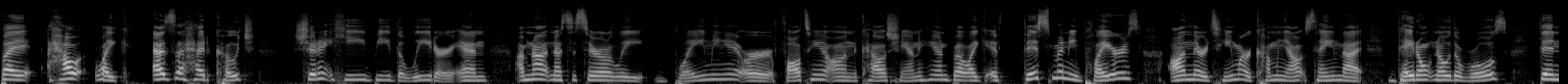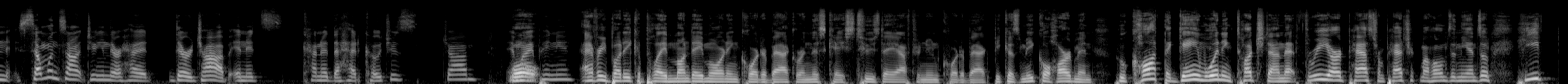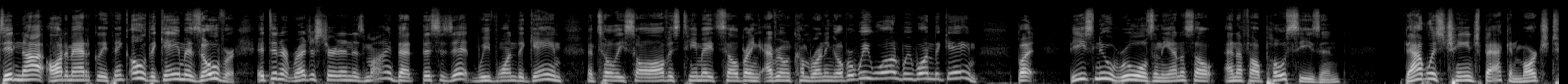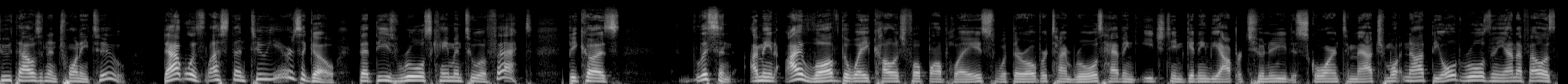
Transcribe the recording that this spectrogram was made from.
But how, like, as a head coach, shouldn't he be the leader? And I'm not necessarily blaming it or faulting it on Kyle Shanahan, but like if this many players on their team are coming out saying that they don't know the rules, then someone's not doing their head their job and it's kind of the head coach's job, in well, my opinion. Everybody could play Monday morning quarterback, or in this case, Tuesday afternoon quarterback, because Mecole Hardman, who caught the game winning touchdown, that three yard pass from Patrick Mahomes in the end zone, he did not automatically think, oh, the game is over. It didn't register in his mind that this is it. We've won the game until he saw all of his teammates celebrating, everyone come running over. We won. We won the game. But these new rules in the NFL, NFL postseason, that was changed back in March 2022. That was less than two years ago that these rules came into effect because. Listen, I mean, I love the way college football plays with their overtime rules, having each team getting the opportunity to score and to match and whatnot. The old rules in the NFL is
